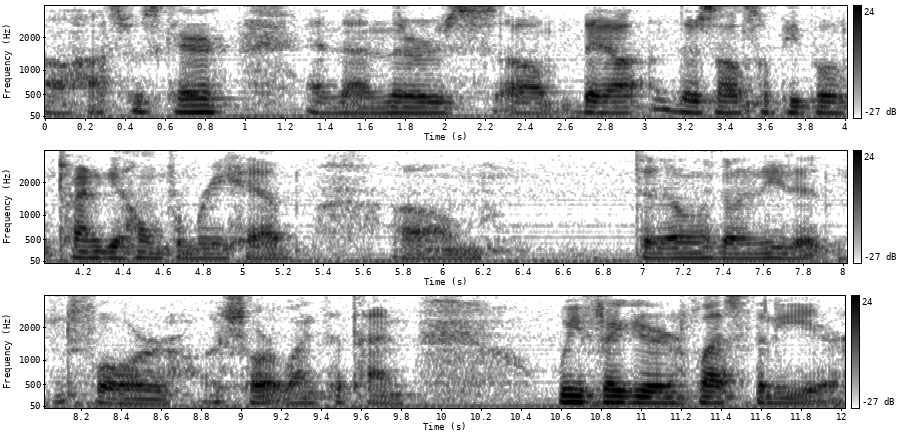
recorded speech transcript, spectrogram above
uh, hospice care, and then there's um, they, uh, there's also people trying to get home from rehab. Um, they're only going to need it for a short length of time. We figure less than a year.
